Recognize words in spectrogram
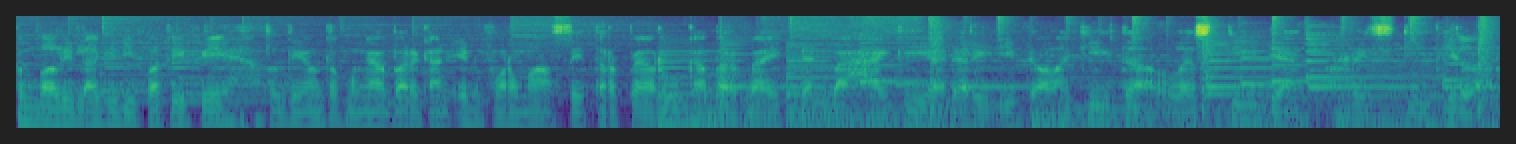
Kembali lagi di TV tentunya untuk mengabarkan informasi terbaru, kabar baik dan bahagia dari idola kita Lesti dan Rizky Bilar.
